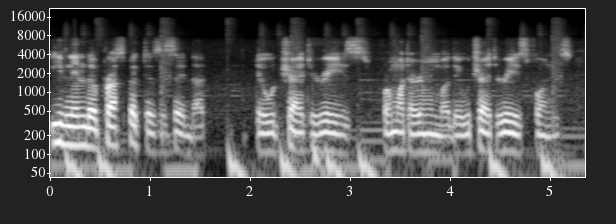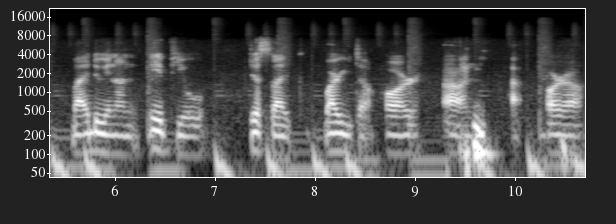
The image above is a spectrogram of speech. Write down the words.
even in the prospectus, they said that they would try to raise, from what I remember, they would try to raise funds by doing an APO, just like Barita or an or a,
